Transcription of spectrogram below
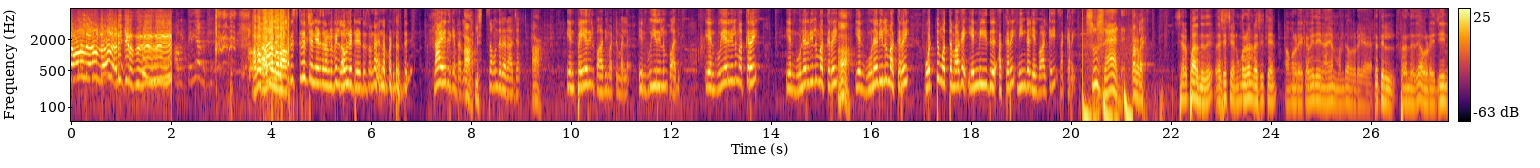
எவ்வளவு நேரம் நான் அடிக்கிறது? அதான் வரலடா பிரிஸ்கிரிப்ஷன் எழுதுறவங்களை போய் லவ் லெட்டர் எழுத சொன்னா என்ன பண்றது? நான் எழுதிருக்கேன். சவுந்தரராஜன். ஆ. என் பெயரில் பாதி மட்டுமல்ல என் உயிரிலும் பாதி. என் உயர்விலும் அக்கறை என் உணர்விலும் அக்கறை. என் உணவிலும் அக்கறை ஒட்டு மொத்தமாக என் மீது அக்கறை நீங்கள் என் வாழ்க்கையின் சக்கரை வாங்களே சிறப்பாக இருந்தது. ரசித்தேன். உங்களுடன் ரசித்தேன். அவங்களுடைய கவிதை நயம் வந்து அவருடைய ரத்தத்தில் பிறந்தது. அவருடைய ஜீன்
